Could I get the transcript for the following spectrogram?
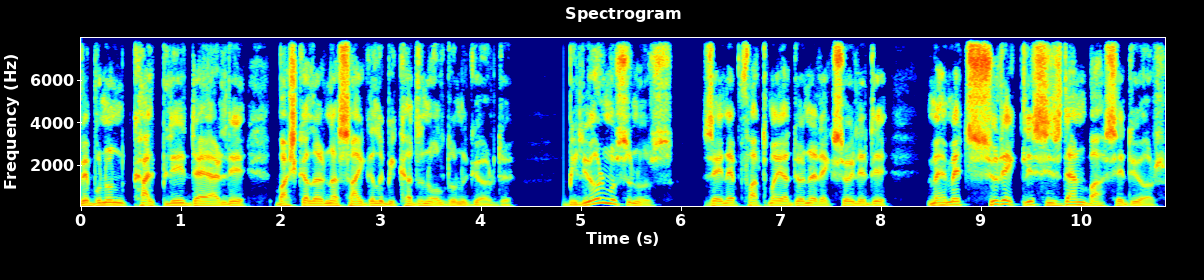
ve bunun kalpli, değerli, başkalarına saygılı bir kadın olduğunu gördü. Biliyor musunuz? Zeynep Fatma'ya dönerek söyledi. Mehmet sürekli sizden bahsediyor.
